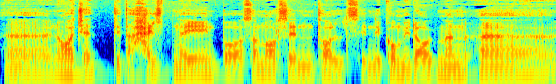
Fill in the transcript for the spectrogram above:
Uh, nå har ikke jeg titta helt nøye inn på SalMar siden tall siden de kom i dag, men uh,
